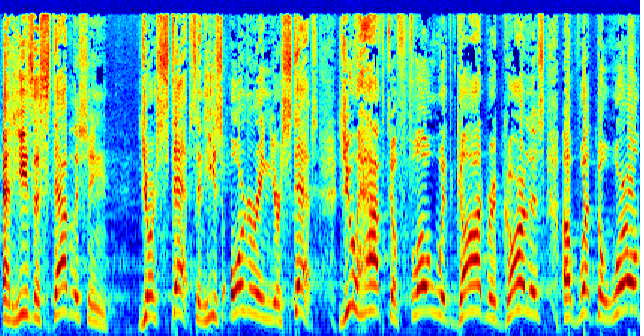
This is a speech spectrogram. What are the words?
and He's establishing your steps and He's ordering your steps. You have to flow with God regardless of what the world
